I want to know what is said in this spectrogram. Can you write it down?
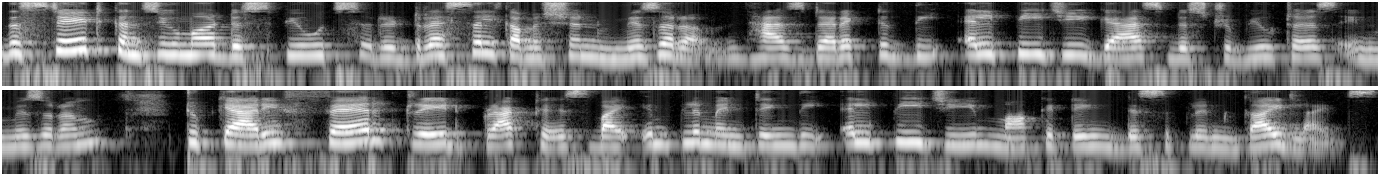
The State Consumer Disputes Redressal Commission Mizoram has directed the LPG gas distributors in Mizoram to carry fair trade practice by implementing the LPG marketing discipline guidelines.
